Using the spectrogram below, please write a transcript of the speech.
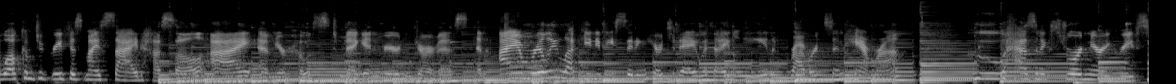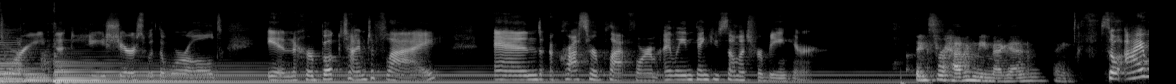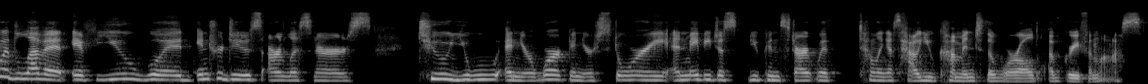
Welcome to Grief is My Side Hustle. I am your host, Megan Reardon Jarvis, and I am really lucky to be sitting here today with Eileen Robertson Hamra, who has an extraordinary grief story that she shares with the world in her book, Time to Fly, and across her platform. Eileen, thank you so much for being here. Thanks for having me, Megan. Thanks. So, I would love it if you would introduce our listeners to you and your work and your story. And maybe just you can start with telling us how you come into the world of grief and loss.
